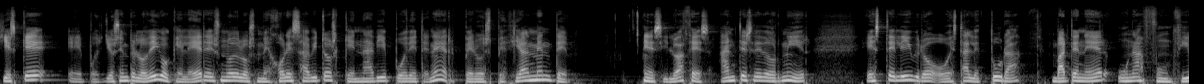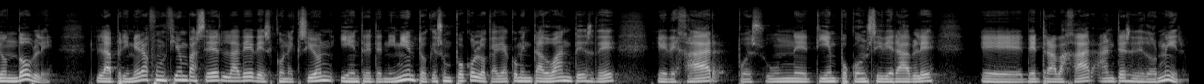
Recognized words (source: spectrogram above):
Y es que, eh, pues yo siempre lo digo, que leer es uno de los mejores hábitos que nadie puede tener, pero especialmente eh, si lo haces antes de dormir, este libro o esta lectura va a tener una función doble. La primera función va a ser la de desconexión y entretenimiento, que es un poco lo que había comentado antes de eh, dejar pues un eh, tiempo considerable eh, de trabajar antes de dormir.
